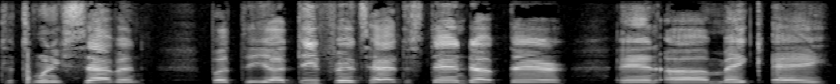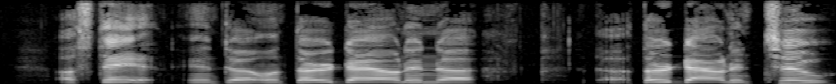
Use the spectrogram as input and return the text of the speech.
to 27, but the uh, defense had to stand up there and uh, make a, a stand. And uh, on third down and uh, uh, third down and two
